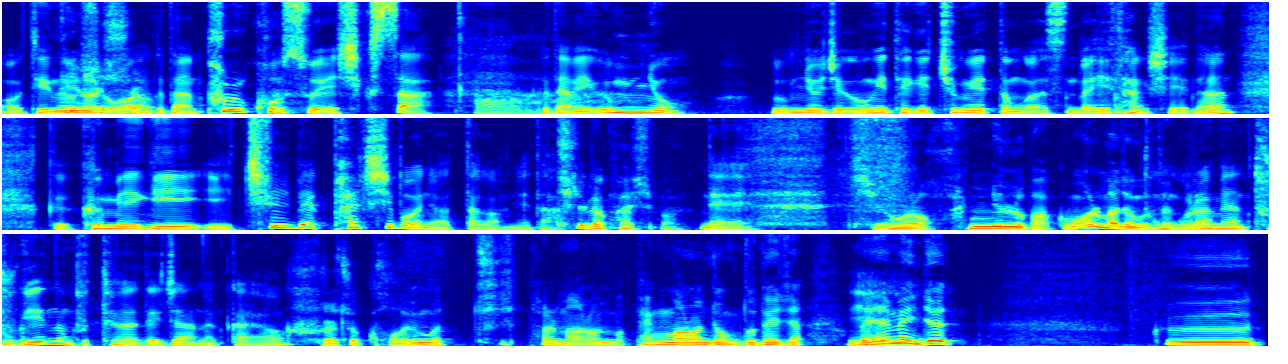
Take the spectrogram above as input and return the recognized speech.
어, 디너, 디너 쇼와 쇼. 그다음 풀 코스의 식사, 아. 그다음에 음료 음료 제공이 되게 중요했던 것 같습니다. 이 당시에는 그 금액이 780원이었다고 합니다. 780원. 네. 지금으로 환율로 바꾸면 얼마 정도? 동그라미 한 두 개는 붙어야 되지 않을까요? 그렇죠. 거의 뭐 78만 원, 뭐 100만 원 정도 되죠. 예. 왜냐면 이제 그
